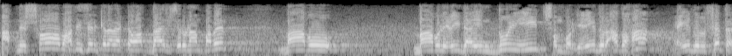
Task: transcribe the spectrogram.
আপনি সব হাদিসের কেতাব একটা অধ্যায়ের শিরোনাম পাবেন। বাবু, বাবুল ঈদাইন দুই ঈদ সম্পর্কে, ঈদুল আদহা, ঈদুল ফেতর।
